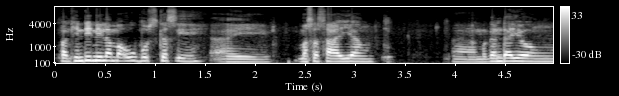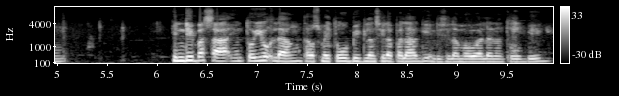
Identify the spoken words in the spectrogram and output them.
pag hindi nila maubos kasi ay masasayang. Ah, maganda yung hindi basa, yung tuyo lang, tapos may tubig lang sila palagi, hindi sila mawala ng tubig.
